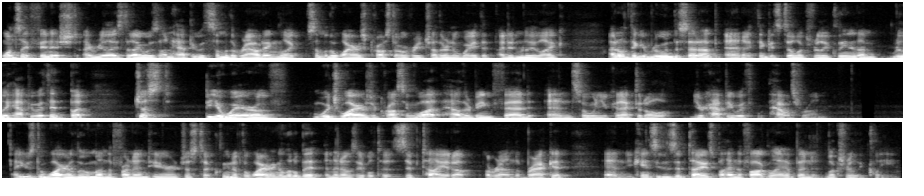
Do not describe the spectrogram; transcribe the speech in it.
Once I finished, I realized that I was unhappy with some of the routing, like some of the wires crossed over each other in a way that I didn't really like. I don't think it ruined the setup, and I think it still looks really clean, and I'm really happy with it, but just be aware of which wires are crossing what, how they're being fed, and so when you connect it all, you're happy with how it's run. I used a wire loom on the front end here just to clean up the wiring a little bit, and then I was able to zip tie it up around the bracket and you can't see the zip ties behind the fog lamp and it looks really clean.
